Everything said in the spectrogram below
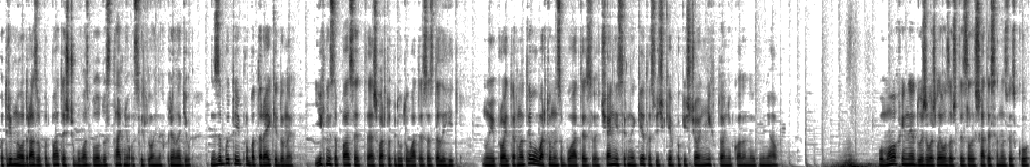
Потрібно одразу подбати, щоб у вас було достатньо освітлювальних приладів. Не забудьте і про батарейки до них. Їхні запаси теж варто підготувати заздалегідь. Ну і про альтернативу варто не забувати, звичайні сірники та свічки поки що ніхто ніколи не відміняв. В умовах війни дуже важливо завжди залишатися на зв'язку.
